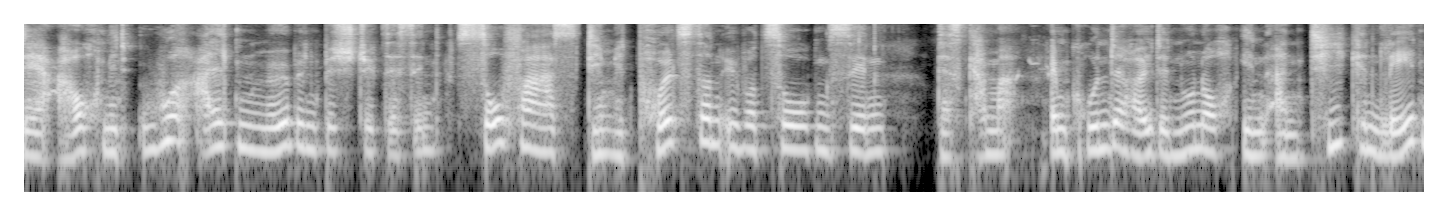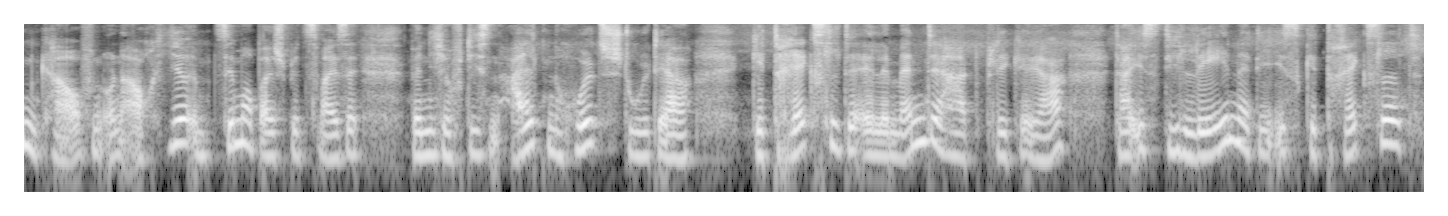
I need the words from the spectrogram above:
der auch mit uralten Möbeln bestückt. Das sind Sofas, die mit Polstern überzogen sind. Das kann man im Grunde heute nur noch in antiken Läden kaufen und auch hier im Zimmer beispielsweise, wenn ich auf diesen alten Holzstuhl, der gedrechselte Elemente hat, blicke, ja, da ist die Lehne, die ist gedrechselt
